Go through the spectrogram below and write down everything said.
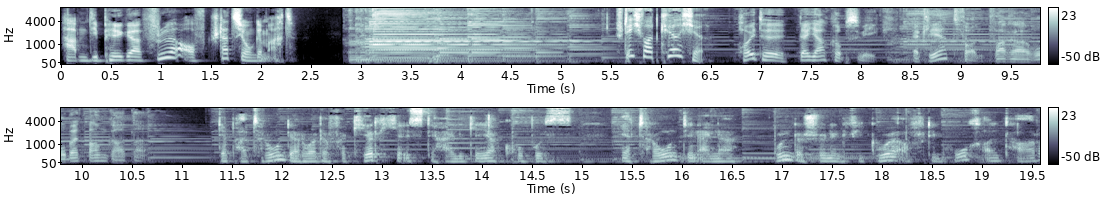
haben die Pilger früher oft Station gemacht. Stichwort Kirche. Heute der Jakobsweg, erklärt von Pfarrer Robert Baumgartner. Der Patron der Rohrdorfer Kirche ist der heilige Jakobus. Er thront in einer wunderschönen Figur auf dem Hochaltar.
